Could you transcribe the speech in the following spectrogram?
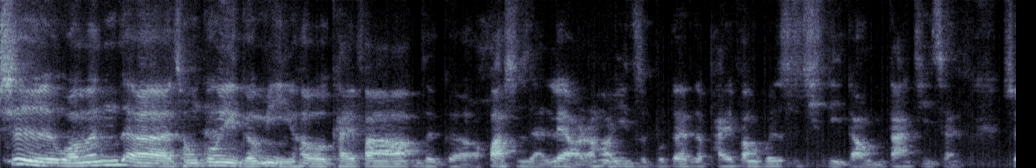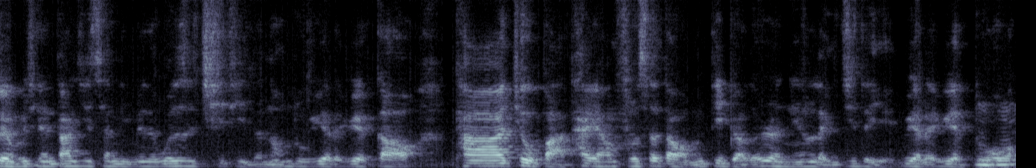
是我们呃从工业革命以后开发这个化石燃料，然后一直不断的排放温室气体到我们大气层，所以我们现在大气层里面的温室气体的浓度越来越高，它就把太阳辐射到我们地表的热能累积的也越来越多。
